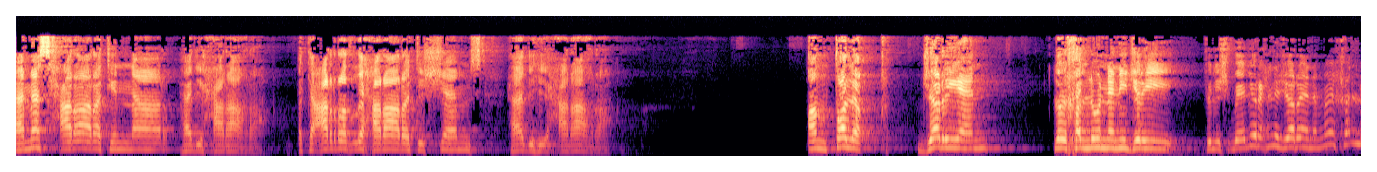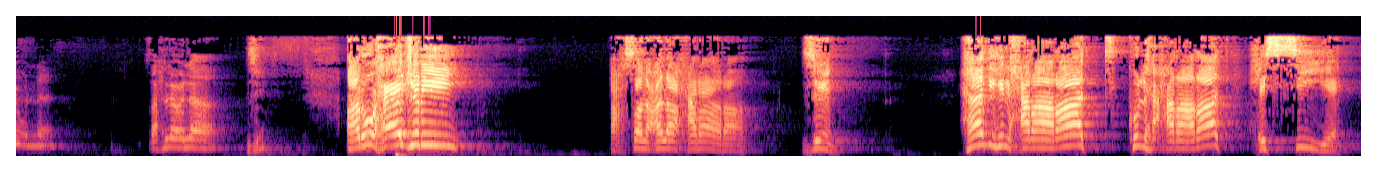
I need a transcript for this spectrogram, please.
أمس حرارة النار؟ هذه حرارة. أتعرض لحرارة الشمس؟ هذه حرارة. أنطلق جريا. لو يخلونا نجري في الإشبيلي رحنا جرينا ما يخلونا. صح لو لا؟ زين. أروح أجري. أحصل على حرارة. زين. هذه الحرارات كلها حرارات حسية.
